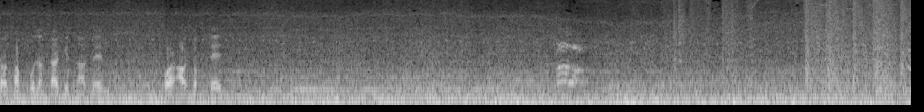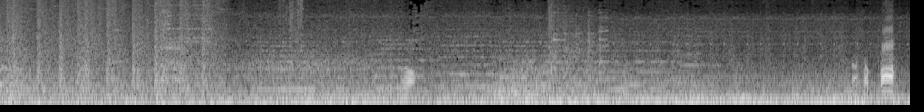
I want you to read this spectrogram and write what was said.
So, 10 lang target natin. 4 out of 10. Follow! Oh. Nasa pa.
